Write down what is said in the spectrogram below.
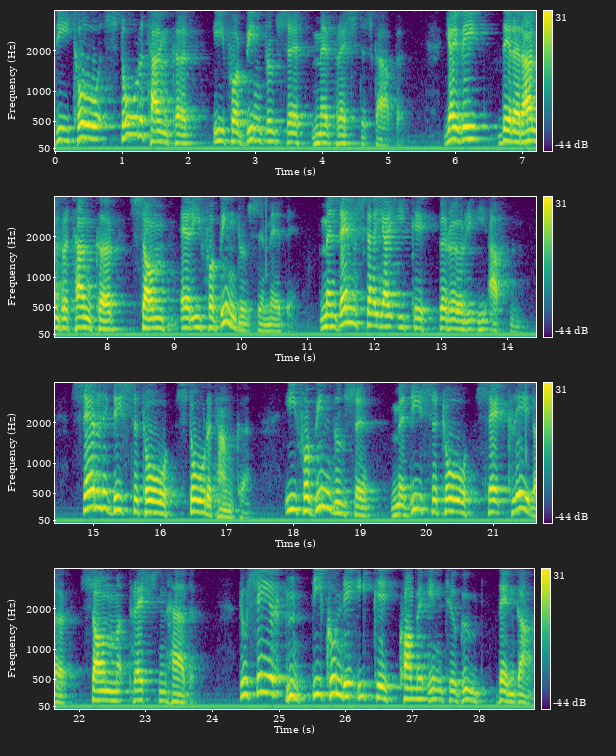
de to store tanker i forbindelse med presteskapet. Jeg vet det er andre tanker som er i forbindelse med det, men den skal jeg ikke berøre i aften. Særlig disse to store tanker i forbindelse med disse to sett klær som presten hadde. Du ser, de kunne ikke komme inn til Gud den gang.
